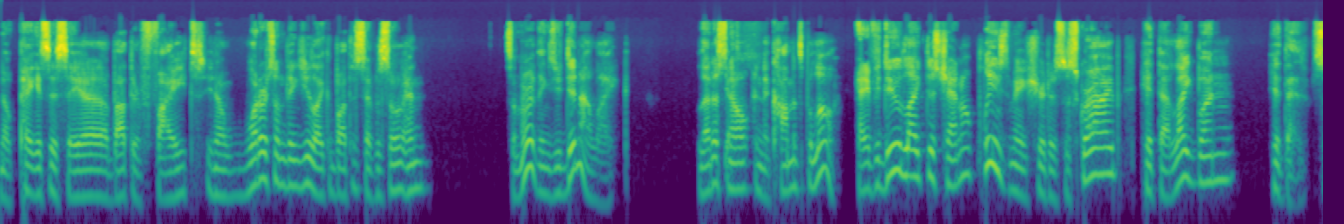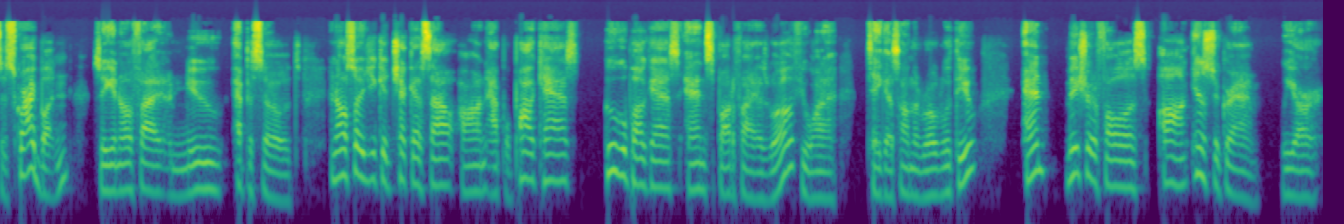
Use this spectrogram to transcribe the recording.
know, Pegasus Seiya about their fight. You know, what are some things you like about this episode and some other things you did not like? Let us yes. know in the comments below. And if you do like this channel, please make sure to subscribe, hit that like button, hit that subscribe button so you notify of new episodes. And also you can check us out on Apple Podcasts, Google Podcasts, and Spotify as well if you want to take us on the road with you. And make sure to follow us on Instagram. We are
